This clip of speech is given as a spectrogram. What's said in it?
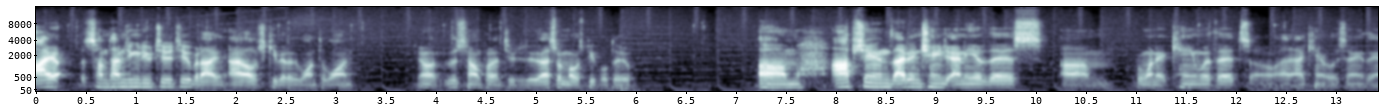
I Sometimes you can do two to two, but I, I'll just keep it as one to one. You know, this time I'll put it two to two. That's what most people do. Um, options, I didn't change any of this um, for when it came with it, so I, I can't really say anything.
